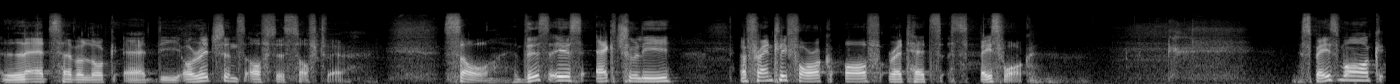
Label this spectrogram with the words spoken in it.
Let's have a look at the origins of this software. So this is actually a friendly fork of Red Hat's Spacewalk. Spacewalk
